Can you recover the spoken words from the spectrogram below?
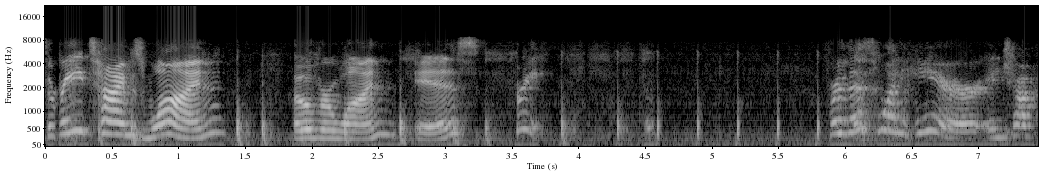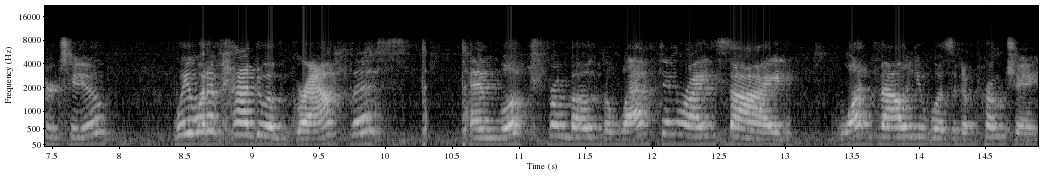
3 times 1 over 1 is 3. For this one here in chapter 2, we would have had to have graphed this and looked from both the left and right side what value was it approaching,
